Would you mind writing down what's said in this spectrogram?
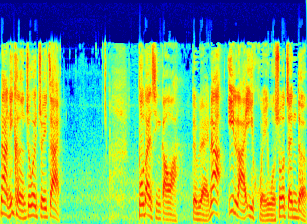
那你可能就会追在波段新高啊，对不对？那一来一回，我说真的，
